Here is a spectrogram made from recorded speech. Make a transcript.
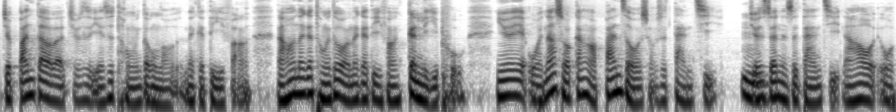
就搬到了，就是也是同一栋楼的那个地方，然后那个同一栋楼那个地方更离谱，因为我那时候刚好搬走的时候是淡季，嗯、就是真的是淡季，然后我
